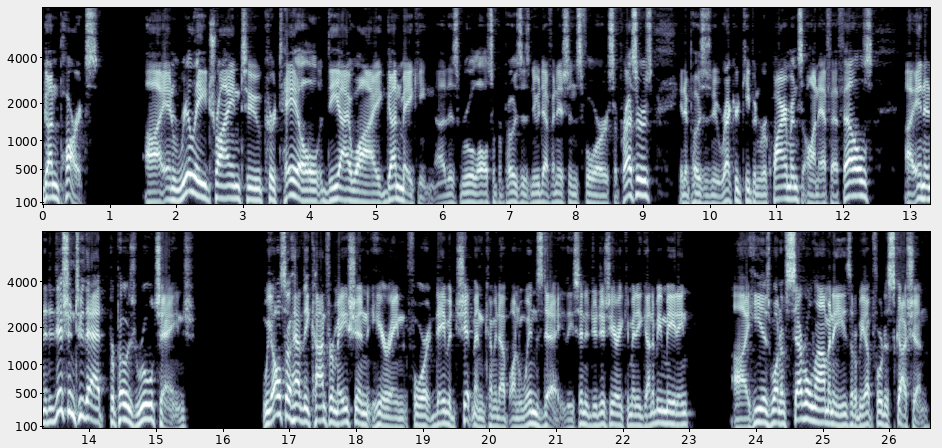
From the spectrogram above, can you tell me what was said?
gun parts uh, and really trying to curtail DIY gun making. Uh, this rule also proposes new definitions for suppressors. It imposes new record keeping requirements on FFLs. Uh, and in addition to that proposed rule change, we also have the confirmation hearing for David Chipman coming up on Wednesday. The Senate Judiciary Committee going to be meeting. Uh, he is one of several nominees that'll be up for discussion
